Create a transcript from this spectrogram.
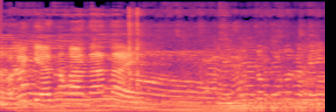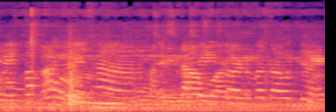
Makikiano nga nanay. Back ano na. Escalator na ba tawag dyan?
